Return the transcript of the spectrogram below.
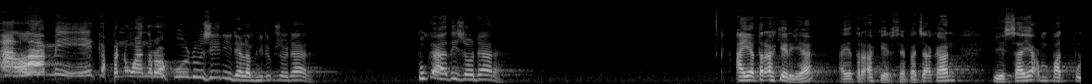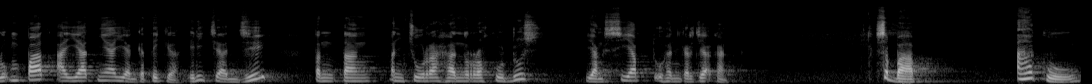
alami kepenuhan roh kudus ini dalam hidup saudara. Buka hati saudara. Ayat terakhir ya, ayat terakhir saya bacakan Yesaya 44 ayatnya yang ketiga. Ini janji tentang pencurahan roh kudus yang siap Tuhan kerjakan. Sebab aku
